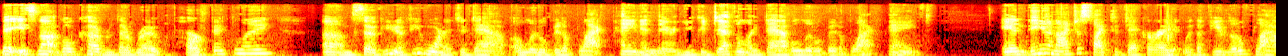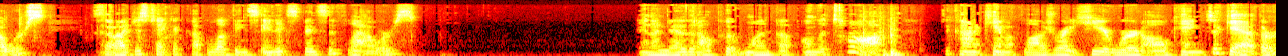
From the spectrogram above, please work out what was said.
Now, it's not going to cover the rope perfectly, um, so if you know if you wanted to dab a little bit of black paint in there, you could definitely dab a little bit of black paint. And then I just like to decorate it with a few little flowers. So I just take a couple of these inexpensive flowers and I know that I'll put one up on the top to kind of camouflage right here where it all came together.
